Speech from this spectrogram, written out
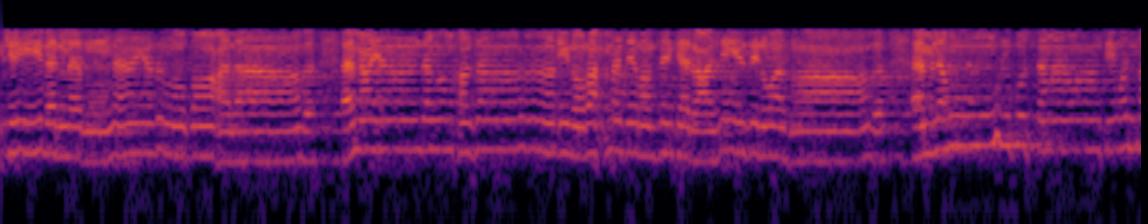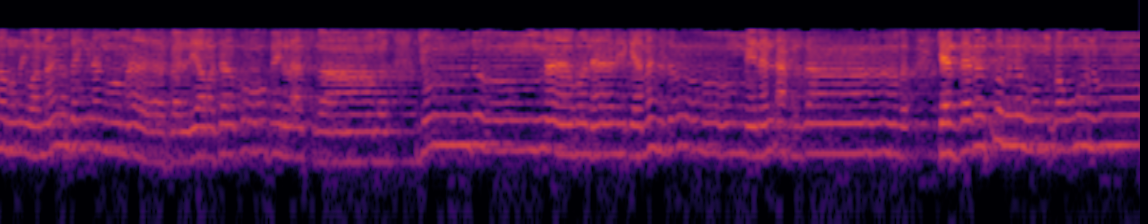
بل لما يذوقوا عذاب. أم عندهم خزائن رحمة ربك العزيز الوهاب. أم لهم ملك السماوات والأرض وما بينهما فليرتقوا في الأسباب. جند ما هنالك مهزوم من الأحزاب. كذبت قبلهم قوم نوح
